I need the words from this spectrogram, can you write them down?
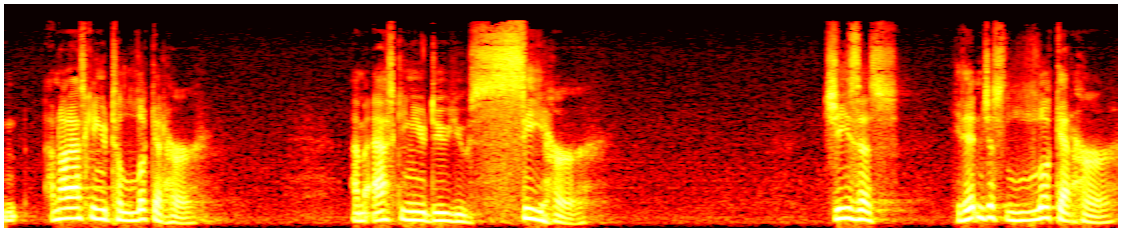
I'm not asking you to look at her. I'm asking you, do you see her? Jesus, he didn't just look at her,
